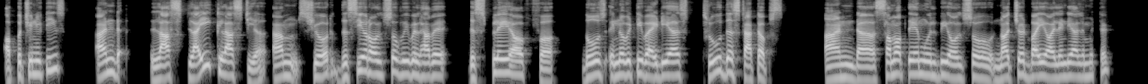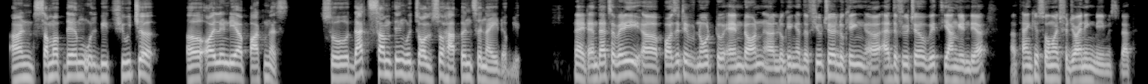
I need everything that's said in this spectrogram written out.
opportunities. And last like last year i'm sure this year also we will have a display of uh, those innovative ideas through the startups and uh, some of them will be also nurtured by oil india limited and some of them will be future uh, oil india partners So that's something which also happens in IEW. Right, and that's a very uh, positive note to end on. Uh, looking at the future, looking uh, at the future with Young India. Uh, thank you so much for joining me, Mr. Dutt.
